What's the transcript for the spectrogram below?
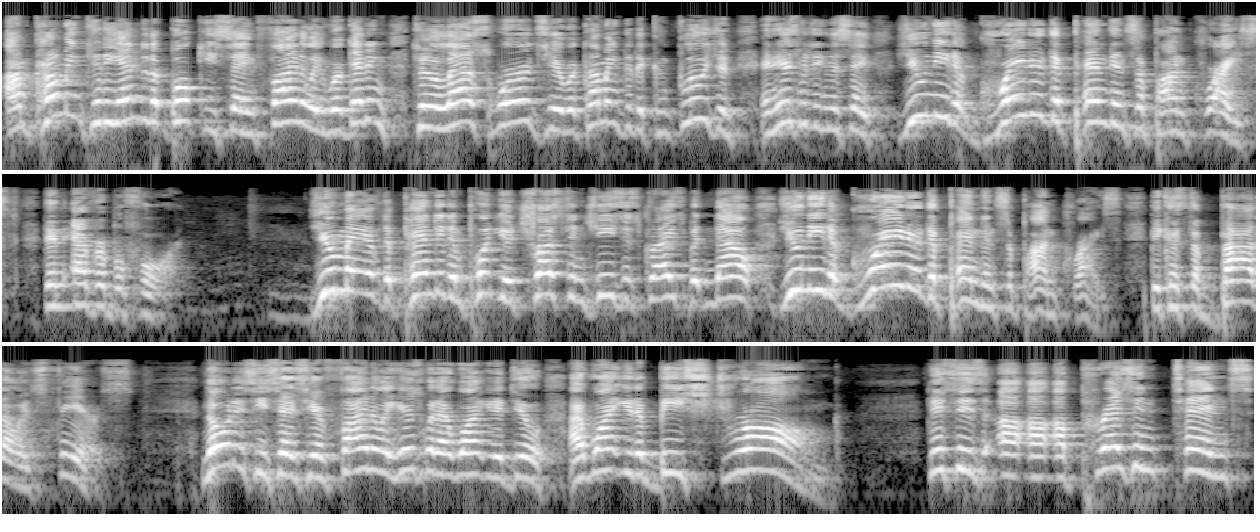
I'm coming to the end of the book, he's saying. Finally, we're getting to the last words here. We're coming to the conclusion. And here's what he's going to say. You need a greater dependence upon Christ than ever before. You may have depended and put your trust in Jesus Christ, but now you need a greater dependence upon Christ because the battle is fierce. Notice he says here, finally, here's what I want you to do. I want you to be strong. This is a, a, a, present tense,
